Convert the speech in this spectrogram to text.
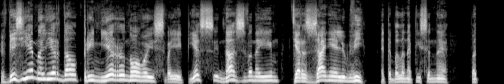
В Безье Мольер дал премьеру новой своей пьесы, названной им «Терзание любви». Это было написано под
